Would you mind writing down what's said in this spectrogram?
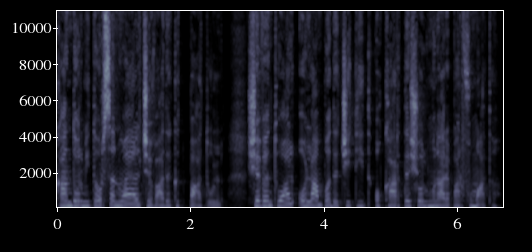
ca în dormitor să nu ai altceva decât patul și eventual o lampă de citit, o carte și o lumânare parfumată.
